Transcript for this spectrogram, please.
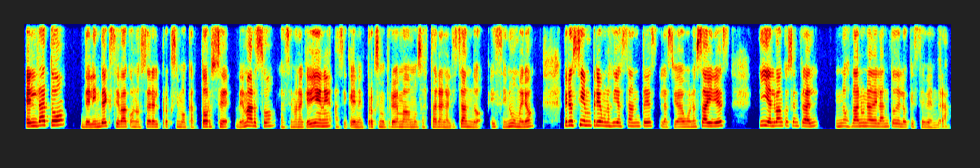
El dato del INDEX se va a conocer el próximo 14 de marzo, la semana que viene, así que en el próximo programa vamos a estar analizando ese número, pero siempre unos días antes la Ciudad de Buenos Aires y el Banco Central nos dan un adelanto de lo que se vendrá.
